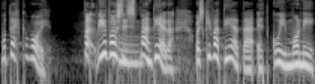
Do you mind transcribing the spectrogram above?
Mutta ehkä voi. Mä, vois, siis, mm. mä en tiedä. Olisi kiva tietää, että kuin moni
